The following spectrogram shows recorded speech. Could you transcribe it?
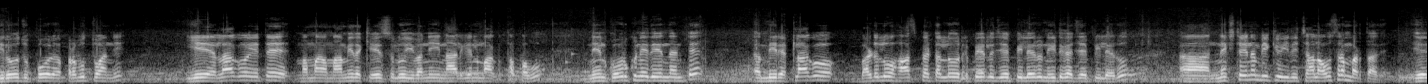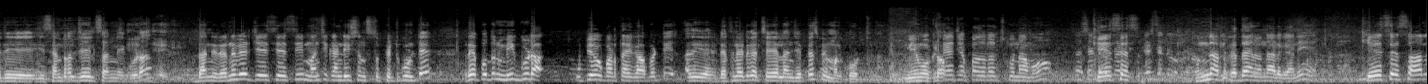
ఈరోజు పో ప్రభుత్వాన్ని ఏ ఎలాగో అయితే మా మా మీద కేసులు ఇవన్నీ నాలుగేళ్ళు మాకు తప్పవు. నేను కోరుకునేది ఏంటంటే మీరు ఎట్లాగో బడులు హాస్పిటళ్ళు రిపేర్లు చేపిలేరు నీట్గా చేపిలేరు. నెక్స్ట్ అయినా మీకు ఇది చాలా అవసరం పడుతుంది. ఏది ఈ సెంట్రల్ జైల్స్ అన్నీ కూడా దాన్ని రెనోవేట్ చేసేసి మంచి కండిషన్స్తో పెట్టుకుంటే రేపొద్దున మీకు కూడా ఉపయోగపడతాయి కాబట్టి అది డెఫినెట్గా చేయాలని చెప్పేసి మిమ్మల్ని కోరుతున్నాను. మేము ఒకటే చెప్పదలుచుకున్నాము. కేసెస్ ఉన్నారు పెద్ద ఆయన ఉన్నాడు కానీ కేసీఆర్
